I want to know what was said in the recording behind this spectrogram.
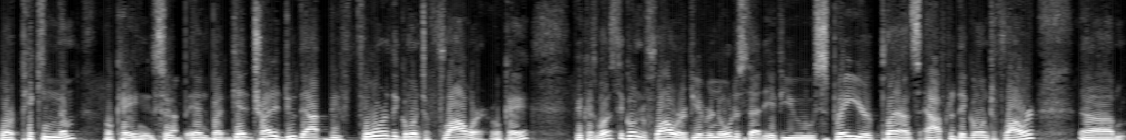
or picking them. Okay. So, yeah. and, but get, try to do that before they go into flower. Okay. Because once they go into flower, if you ever notice that if you spray your plants after they go into flower, um,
